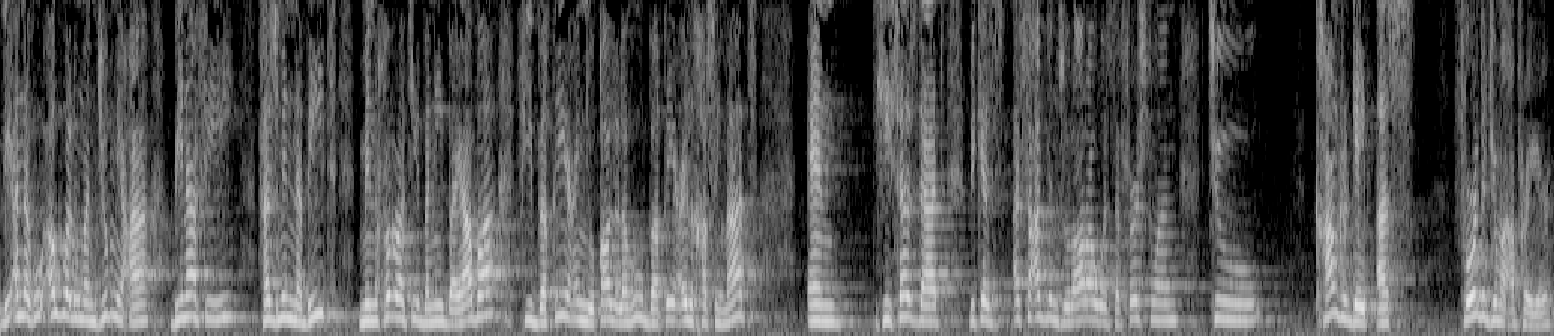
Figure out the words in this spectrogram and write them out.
li أول من جمع بنا في هزم النبيت من حرة بني بياضة في بقيع يقال له بقيع الخصيمات and he says that because As'ad bin Zurara was the first one to congregate us for the Jum'ah prayer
